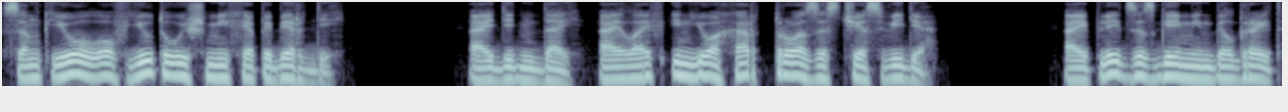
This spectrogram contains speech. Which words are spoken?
Thank you all of you to wish me happy birthday. I didn't die, I live in your heart through this chess video. I played this game in Belgrade,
